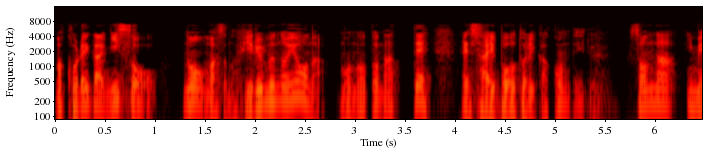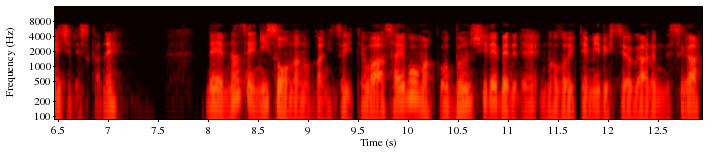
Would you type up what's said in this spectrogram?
まあ、これが2層の,、まあそのフィルムのようなものとなって細胞を取り囲んでいる。そんなイメージですかね。で、なぜ2層なのかについては、細胞膜を分子レベルで覗いてみる必要があるんですが、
